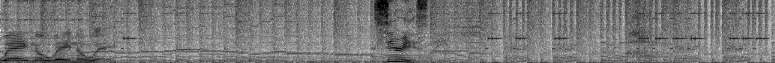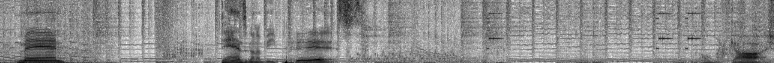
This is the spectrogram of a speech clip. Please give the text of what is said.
way, no way, no way. Seriously? Man. Dan's gonna be pissed. Gosh.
